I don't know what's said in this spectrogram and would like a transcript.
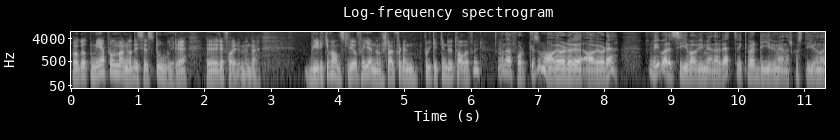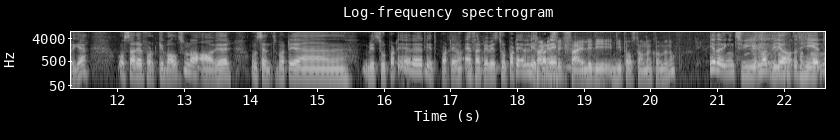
og har gått med på mange av disse store eh, reformene, blir det ikke vanskelig å få gjennomslag for den politikken du taler for? Men det er folket som avgjør det. Avgjør det. For Vi bare sier hva vi mener er rett, hvilke verdier vi mener skal styre Norge. Og så er det folk i valg som da avgjør om Senterpartiet blir et stort parti eller et lite parti. Om Frp blir et stort parti eller et lite parti. Tar Nesvik feil i de, de påstandene han kom med nå? Ja, Det er jo ingen tvil om at vi har hatt, helt,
